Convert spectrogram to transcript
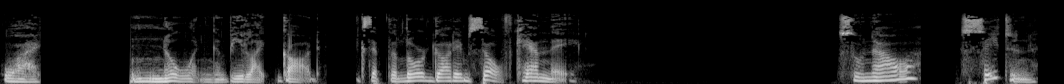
Why, no one can be like God except the Lord God Himself, can they? So now, Satan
